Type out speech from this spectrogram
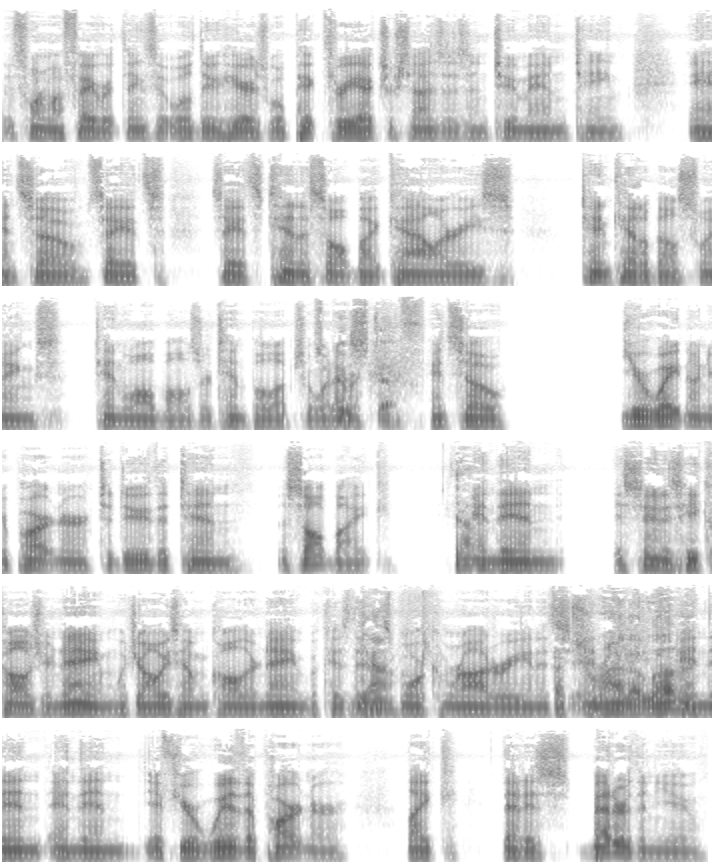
it's one of my favorite things that we'll do here is we'll pick three exercises in two man team, and so say it's say it's ten assault bike calories, ten kettlebell swings, ten wall balls, or ten pull ups or whatever. And so you're waiting on your partner to do the 10 assault bike. Yeah. And then as soon as he calls your name, which I always have him call their name because then Yeah. it's more camaraderie and it's, That's and, right. I love it. and then, and then if you're with a partner like that is better than you,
